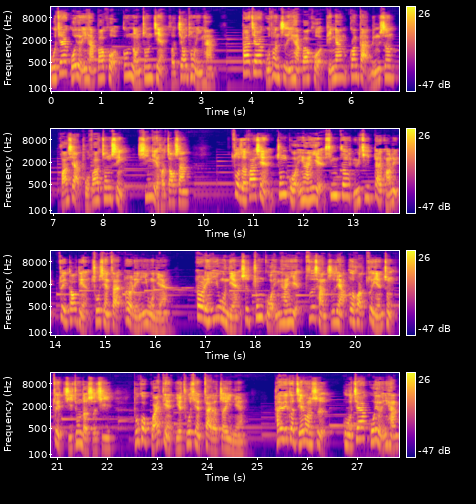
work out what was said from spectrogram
五家国有银行包括工农中建和交通银行。八家股份制银行包括平安、光大、民生、华夏、浦发、中信、兴业和招商。作者发现，中国银行业新增逾期贷款率最高点出现在二零一五年。二零一五年是中国银行业资产质量恶化最严重、最集中的时期。不过，拐点也出现在了这一年。还有一个结论是，五家国有银行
